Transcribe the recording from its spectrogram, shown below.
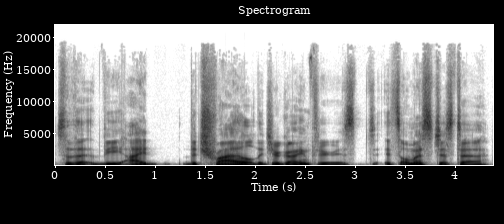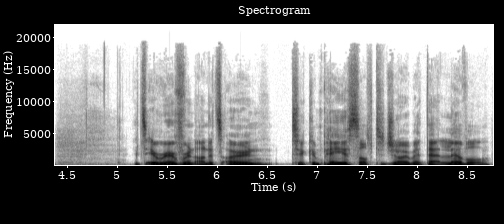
So the the I the trial that you're going through is it's almost just a it's irreverent on its own to compare yourself to Job at that level.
